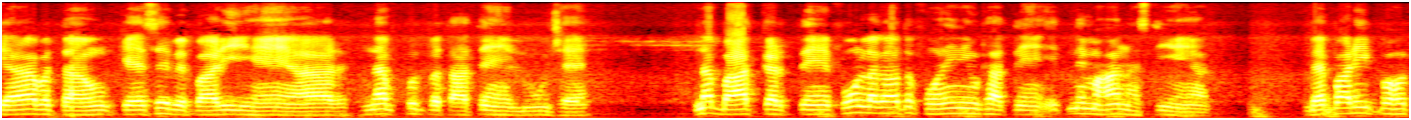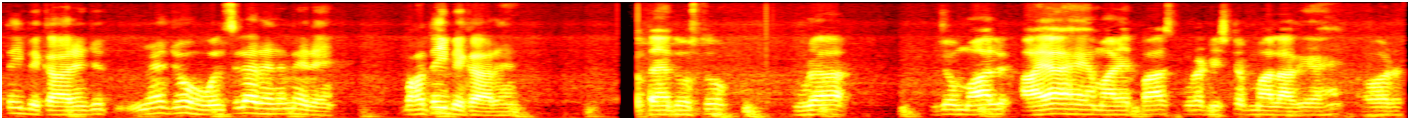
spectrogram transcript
क्या बताऊँ, कैसे व्यापारी हैं यार? ना खुद बताते हैं लूज है, ना बात करते हैं। फ़ोन लगाओ तो फ़ोन ही नहीं उठाते हैं। इतने महान हस्ती हैं यार। व्यापारी बहुत ही बेकार हैं। जो, मैं जो होलसेलर है ना मेरे, बहुत ही बेकार हैं। बताएँ दोस्तों, पूरा जो माल आया है हमारे पास, पूरा डिस्टर्ब माल आ गया है और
